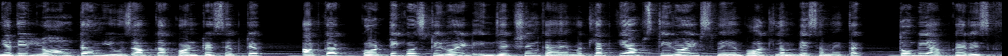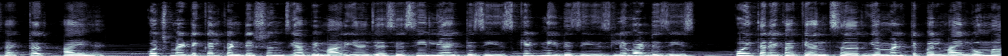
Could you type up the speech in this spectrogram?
यदि लॉन्ग टर्म यूज़ आपका कॉन्ट्रासेप्टिव आपका कॉर्टिकोस्टेरॉइड इंजेक्शन का है मतलब कि आप स्टीरॉइड्स में हैं बहुत लंबे समय तक तो भी आपका रिस्क फैक्टर हाई है। कुछ मेडिकल कंडीशंस या बीमारियाँ जैसे celiac disease kidney disease liver disease कोई तरह का कैंसर या मल्टीपल माइलोमा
